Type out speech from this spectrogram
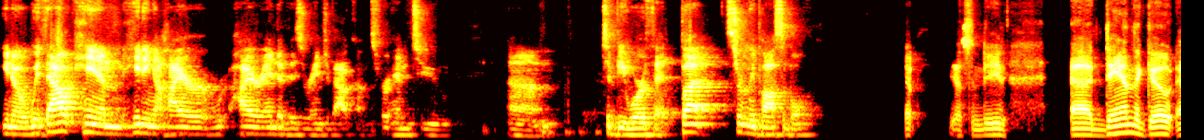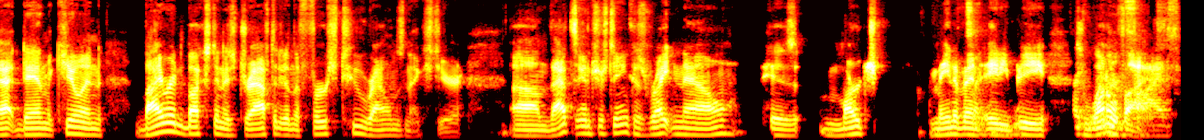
You know, without him hitting a higher higher end of his range of outcomes for him to um, to be worth it, but certainly possible. Yep. Yes, indeed. Uh, Dan the Goat at Dan McEwen. Byron Buxton is drafted in the first two rounds next year. Um, that's interesting because right now his March main event like, ADP is 105.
